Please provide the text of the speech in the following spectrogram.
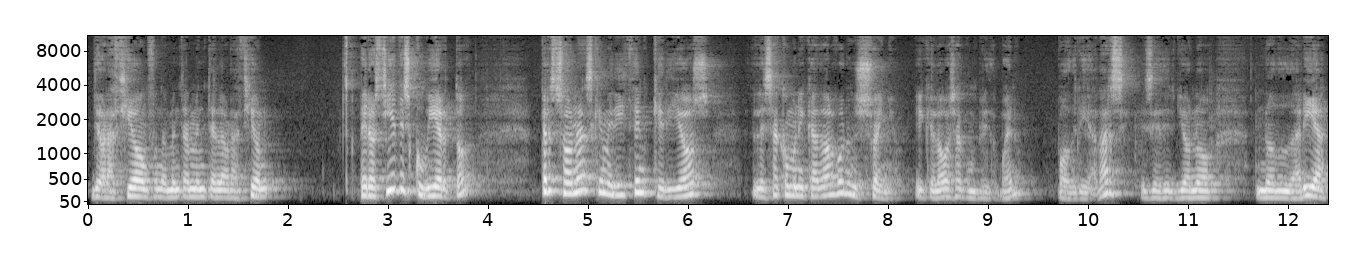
de, oración, fundamentalmente la oración. Pero sí he descubierto personas que me dicen que Dios les ha comunicado algo en un sueño y que luego se ha cumplido. Bueno, podría darse. Es decir, yo no, no dudaría.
